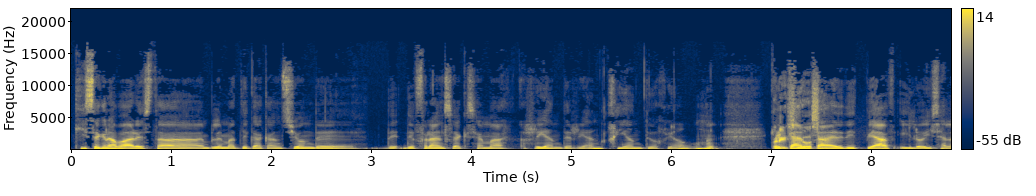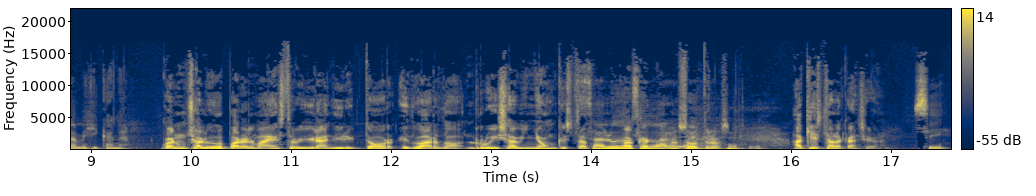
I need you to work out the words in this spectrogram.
quise grabar esta emblemática canción de, de, de Francia que se llama Rien de Rien, Rien de Rien, que Preciosa. canta Edith Piaf y lo hice a la mexicana. Con un saludo para el maestro y gran director Eduardo Ruiz Aviñón, que está Saludos, acá Eduardo. con nosotros. Aquí está la canción. Sí.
